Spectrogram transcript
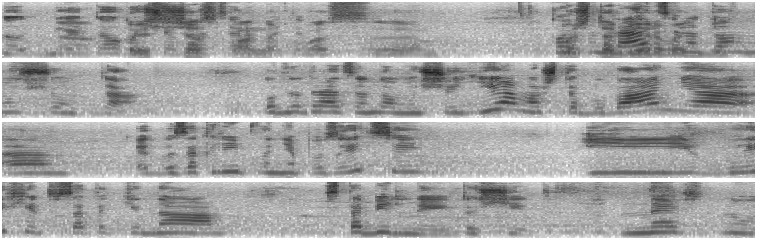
Ну для Да. того, щоб сейчас це робити. у вас э, концентрація на тому, що да, концентрація на тому, що є масштабування, е, якби закріплення позицій і вихід все-таки на стабільний дохід. Не, ну,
